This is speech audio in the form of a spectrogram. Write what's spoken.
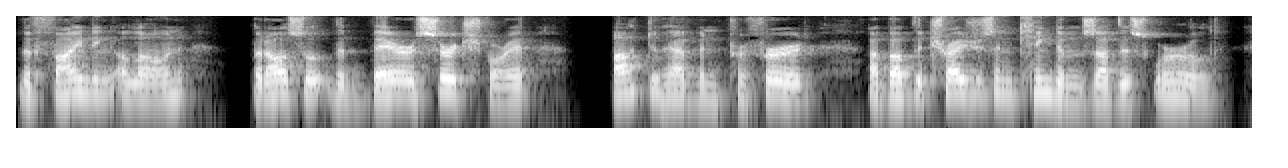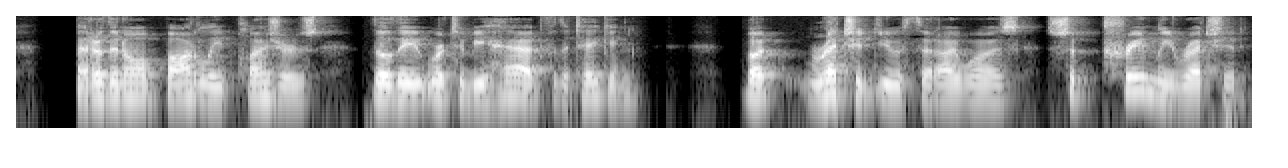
the finding alone, but also the bare search for it ought to have been preferred above the treasures and kingdoms of this world, better than all bodily pleasures, though they were to be had for the taking. But wretched youth that I was, supremely wretched,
